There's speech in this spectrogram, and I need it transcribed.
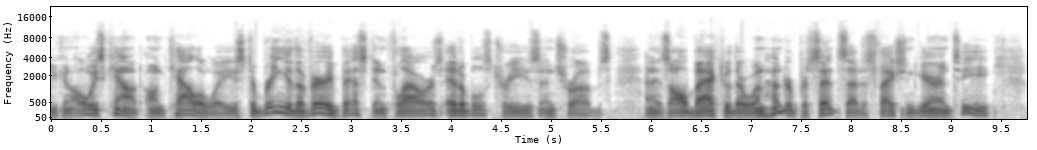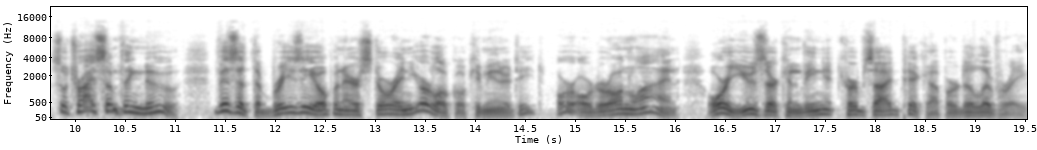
You can always count on Calloway's to bring you the very best in flowers, edibles, trees, and shrubs. And it's all backed with their 100% satisfaction guarantee. So try something new. Visit the breezy open air store in your local community or order online or use their convenient curbside pickup or delivery.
